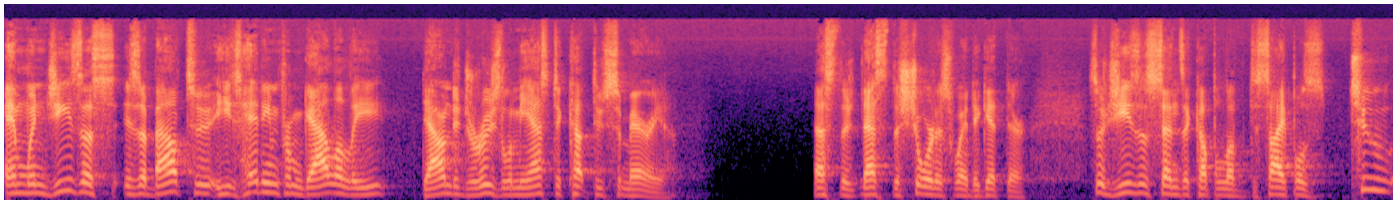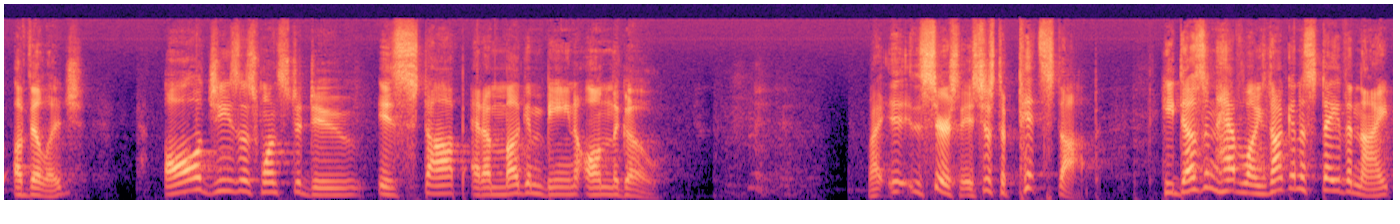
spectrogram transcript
And when Jesus is about to, he's heading from Galilee down to Jerusalem, he has to cut through Samaria. That's the, that's the shortest way to get there. So Jesus sends a couple of disciples to a village. All Jesus wants to do is stop at a Mugg and Bean on the go. Right? It, seriously, it's just a pit stop. He doesn't have long, he's not going to stay the night.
